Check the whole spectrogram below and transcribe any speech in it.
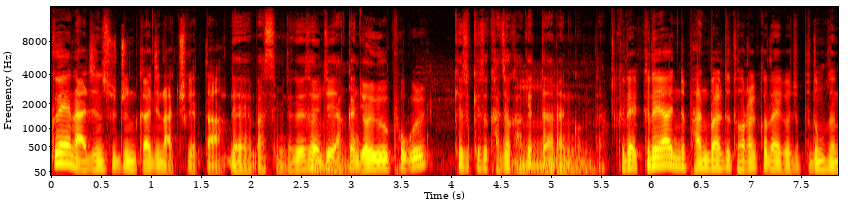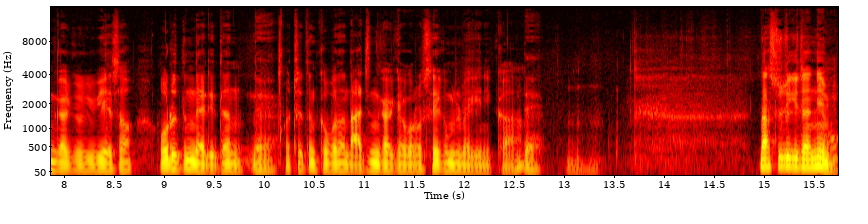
꽤 낮은 수준까지 낮추겠다. 네, 맞습니다. 그래서 이제 약간 여유 폭을 계속해서 가져가겠다라는 겁니다. 그래 그래야 이제 반발도 덜할 거다 이거죠. 부동산 가격이 위에서 오르든 내리든 네, 어쨌든 그보다 낮은 가격으로 세금을 매기니까. 네, 나수지 기자님.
